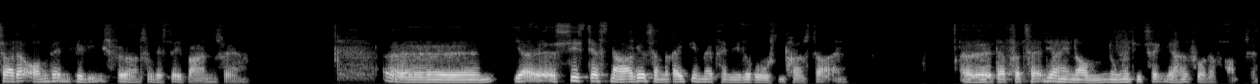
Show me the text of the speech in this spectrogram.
så er der omvendt bevisførelse, hvis det er barnesager. Øh, jeg, sidst jeg snakkede sådan rigtigt med Pernille rosenkrantz øh, der fortalte jeg hende om nogle af de ting, jeg havde fundet frem til.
